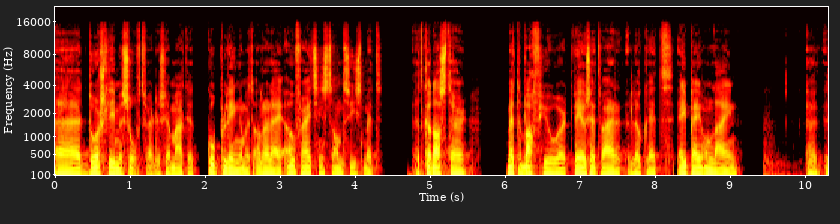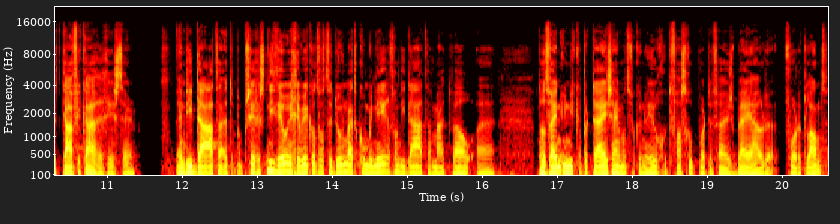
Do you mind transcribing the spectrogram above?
uh, door slimme software. Dus wij maken koppelingen met allerlei overheidsinstanties, met het kadaster, met de Bachviewer, het WOZ-loket, EP Online, uh, het KVK-register. En die data, het, op zich is het niet heel ingewikkeld wat te doen, maar het combineren van die data maakt wel dat wij een unieke partij zijn, want we kunnen heel goed vastgoedportefeuilles bijhouden voor de klant.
